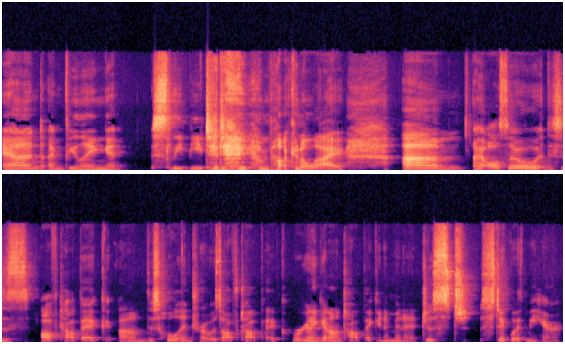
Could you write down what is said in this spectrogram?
and I'm feeling sleepy today. I'm not gonna lie. Um, I also this is off topic. Um, this whole intro is off topic. We're gonna get on topic in a minute. Just stick with me here.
